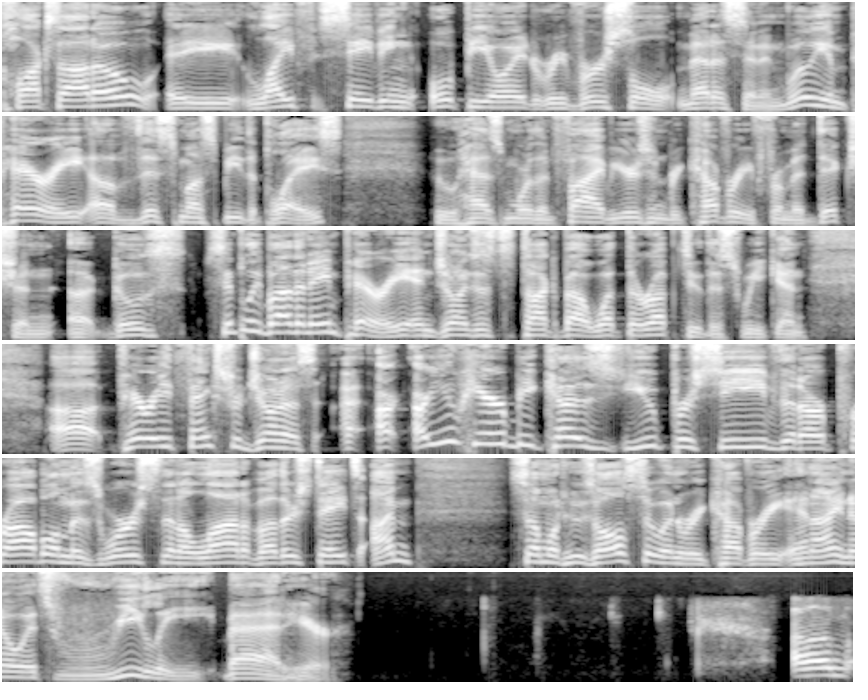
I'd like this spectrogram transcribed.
Kloxxado, a life-saving opioid reversal medicine. And William Perry of This Must Be the Place, who has more than five years in recovery from addiction, uh, goes simply by the name Perry and joins us to talk about what they're up to this weekend. Uh, Perry, thanks for joining us. Are, are you here because you perceive that our problem is worse than a lot of other states? I'm someone who's also in recovery, and I know it's really bad here. Um,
